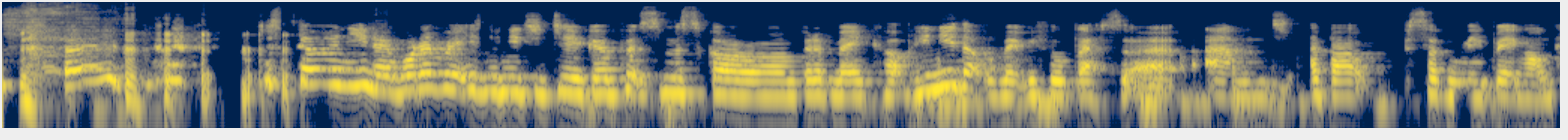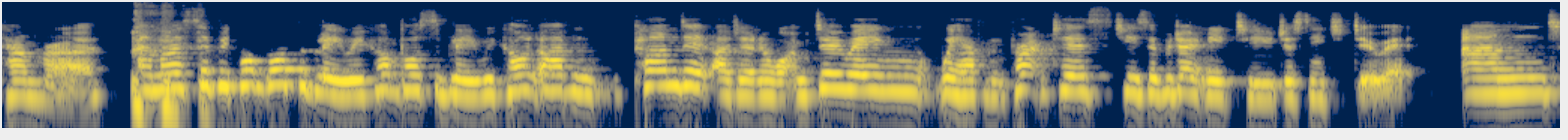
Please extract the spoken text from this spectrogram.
So just go and you know whatever it is you need to do go put some mascara on a bit of makeup. He knew that would make me feel better and about suddenly being on camera. And i said we can't possibly we can't possibly we can't i haven't planned it. I don't know what i'm doing. We haven't practiced. He said we don't need to you just need to do it and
